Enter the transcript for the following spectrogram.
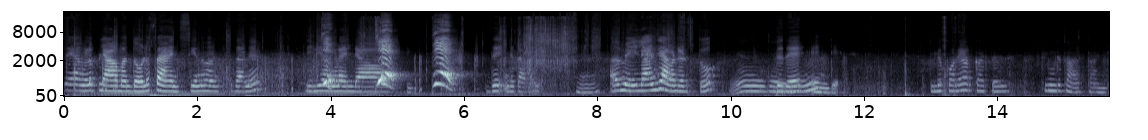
ഞങ്ങൾ പ്ലാമന്തോൾ ഫാൻസി എന്ന് കാണിച്ചതാണ്. ഇതിൽ ഞങ്ങളെല്ലാ ഇത് എന്റെ തമിഴ് അത് മെയിലാഞ്ചി അവിടെ എടുത്തു ഇത് എന്റെ. ഇതിൽ കുറേ ആൾക്കാർക്ക് ഇതിന്റെ താത്താന്റെ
